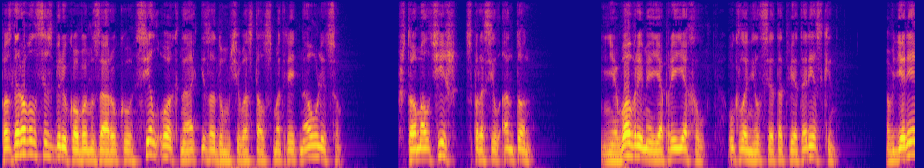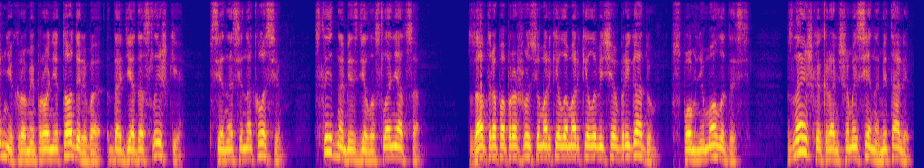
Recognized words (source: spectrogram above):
поздоровался с Бирюковым за руку, сел у окна и задумчиво стал смотреть на улицу. «Что молчишь?» — спросил Антон. «Не вовремя я приехал», — уклонился от ответа Резкин. «В деревне, кроме Прони Тодорева до деда Слышки, все на сенокосе. Стыдно без дела слоняться. Завтра попрошусь у Маркела Маркеловича в бригаду. Вспомню молодость. Знаешь, как раньше мы сено метали?»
